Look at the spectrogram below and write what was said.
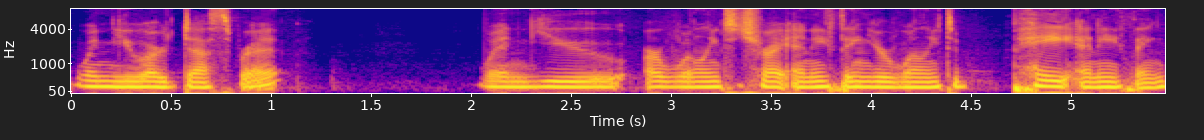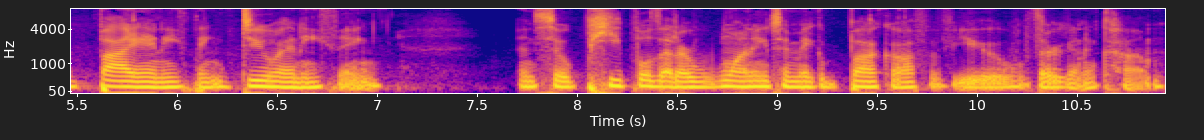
when you are desperate, when you are willing to try anything, you're willing to pay anything, buy anything, do anything. And so people that are wanting to make a buck off of you, they're going to come,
